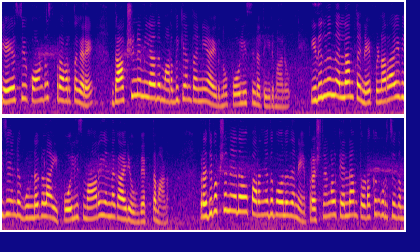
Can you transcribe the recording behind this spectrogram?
കെ എസ് യു കോൺഗ്രസ് പ്രവർത്തകരെ ദാക്ഷിണ്യമില്ലാതെ മർദ്ദിക്കാൻ തന്നെയായിരുന്നു പോലീസിന്റെ തീരുമാനവും. ഇതിൽ നിന്നെല്ലാം തന്നെ പിണറായി വിജയന്റെ ഗുണ്ടകളായി പോലീസ് മാറിയെന്ന കാര്യവും വ്യക്തമാണ്. പ്രതിപക്ഷ നേതാവ് പറഞ്ഞതുപോലെ തന്നെ പ്രശ്നങ്ങൾക്കെല്ലാം തുടക്കം കുറിച്ചതും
